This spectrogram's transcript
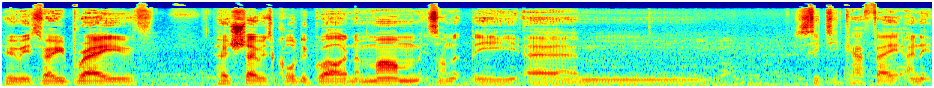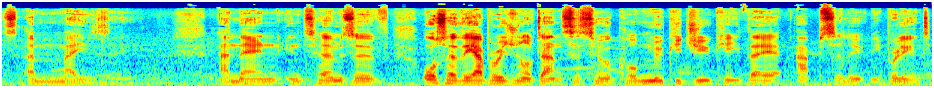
who is very brave. Her show is called Iguana Mum. It's on at the um, City Cafe, and it's amazing. And then in terms of also the Aboriginal dancers who are called Muki Juki, they're absolutely brilliant.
